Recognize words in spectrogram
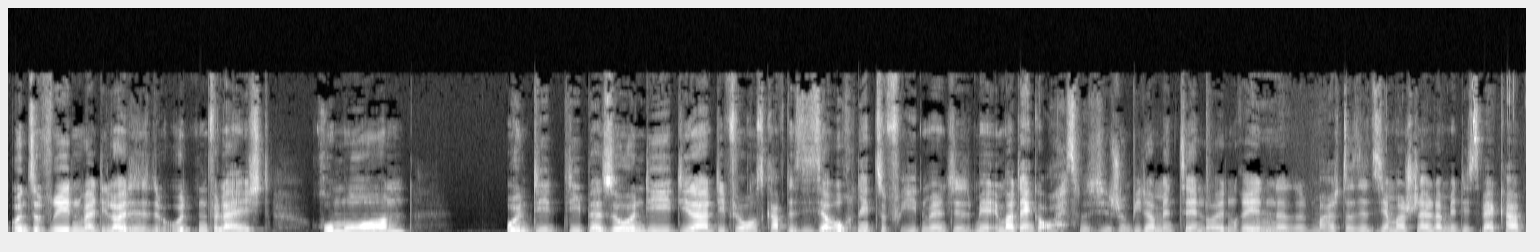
unzufrieden, weil die Leute unten vielleicht rumoren und die, die Person, die, die da die Führungskraft ist, ist ja auch nicht zufrieden. Wenn ich mir immer denke, oh, jetzt muss ich hier schon wieder mit zehn Leuten reden, mhm. dann mache ich das jetzt hier mal schnell, damit ich es weg habe.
